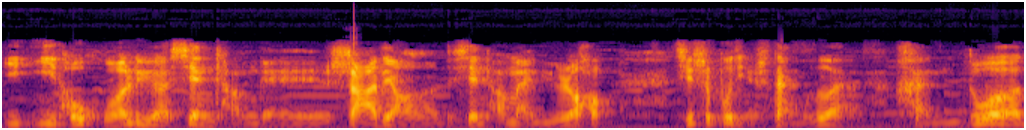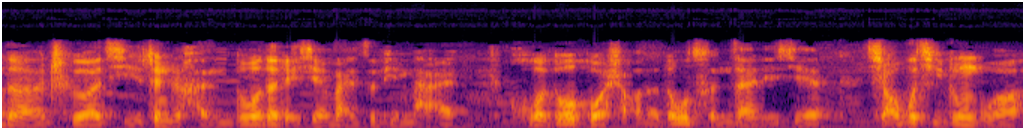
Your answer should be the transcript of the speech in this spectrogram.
一一头活驴啊，现场给杀掉了，现场卖驴肉。其实不仅是戴姆勒呀，很多的车企，甚至很多的这些外资品牌，或多或少的都存在这些瞧不起中国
